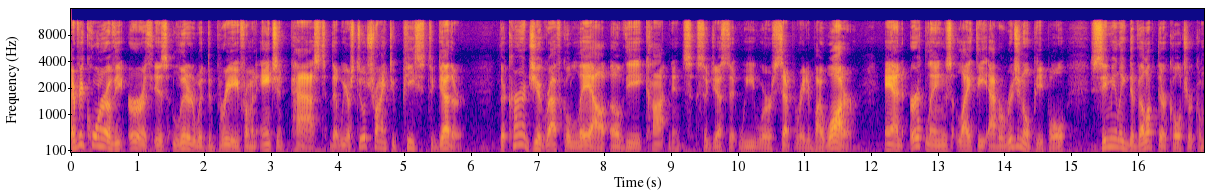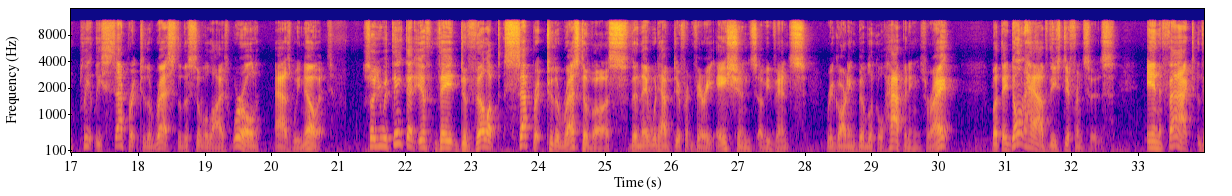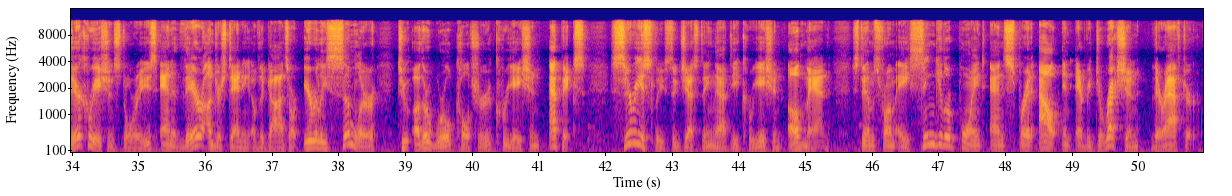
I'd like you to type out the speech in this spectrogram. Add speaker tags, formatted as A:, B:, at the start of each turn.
A: Every corner of the earth is littered with debris from an ancient past that we are still trying to piece together. The current geographical layout of the continents suggests that we were separated by water, and Earthlings, like the Aboriginal people, seemingly developed their culture completely separate to the rest of the civilized world as we know it. So you would think that if they developed separate to the rest of us, then they would have different variations of events regarding biblical happenings, right? But they don't have these differences. In fact, their creation stories and their understanding of the gods are eerily similar to other world culture creation epics, seriously suggesting that the creation of man stems from a singular point and spread out in every direction thereafter.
